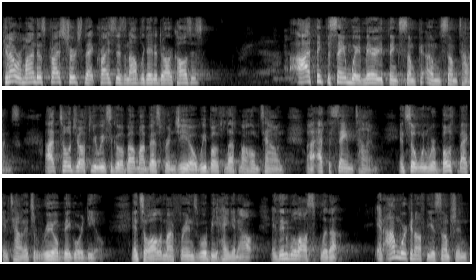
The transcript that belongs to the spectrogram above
Can I remind us, Christ Church, that Christ isn't obligated to our causes? I think the same way Mary thinks some, um, sometimes. I've told you a few weeks ago about my best friend Gio. We both left my hometown uh, at the same time. And so when we're both back in town, it's a real big ordeal. And so all of my friends will be hanging out and then we'll all split up. And I'm working off the assumption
